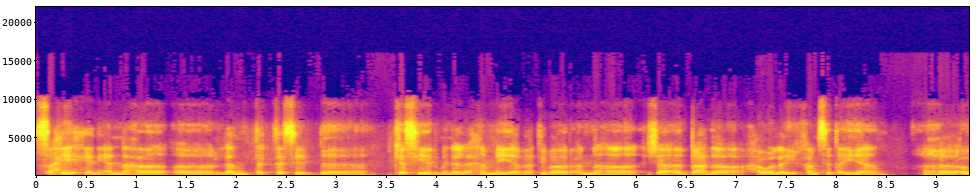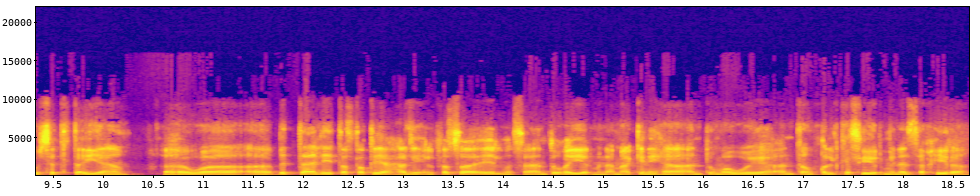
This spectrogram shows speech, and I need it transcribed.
صحيح يعني أنها لم تكتسب كثير من الأهمية باعتبار أنها جاءت بعد حوالي خمسة أيام. أو ستة أيام. وبالتالي تستطيع هذه الفصائل مثلا أن تغير من أماكنها أن تموه أن تنقل الكثير من الذخيرة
